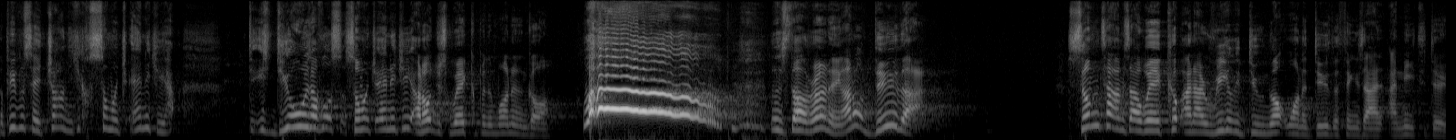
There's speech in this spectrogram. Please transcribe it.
Now, people say, John, you got so much energy. Do you always have so much energy? I don't just wake up in the morning and go, and start running. I don't do that. Sometimes I wake up and I really do not want to do the things I, I need to do.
